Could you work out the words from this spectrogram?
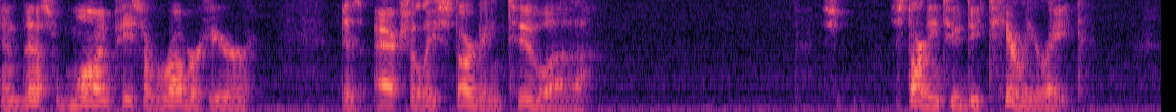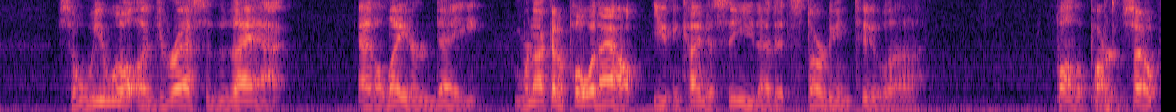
and this one piece of rubber here is actually starting to uh, starting to deteriorate. So we will address that at a later date. We're not going to pull it out. You can kind of see that it's starting to uh, fall apart. So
